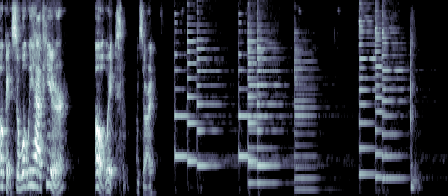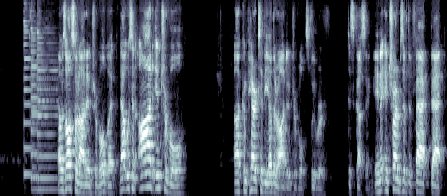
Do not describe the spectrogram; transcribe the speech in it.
Okay, so what we have here, oh, wait, I'm sorry. That was also an odd interval, but that was an odd interval uh, compared to the other odd intervals we were discussing in, in terms of the fact that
